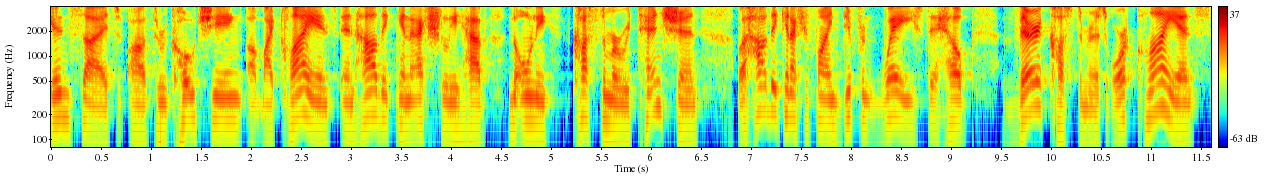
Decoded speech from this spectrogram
insights uh, through coaching uh, my clients and how they can actually have not only customer retention, but how they can actually find different ways to help their customers or clients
